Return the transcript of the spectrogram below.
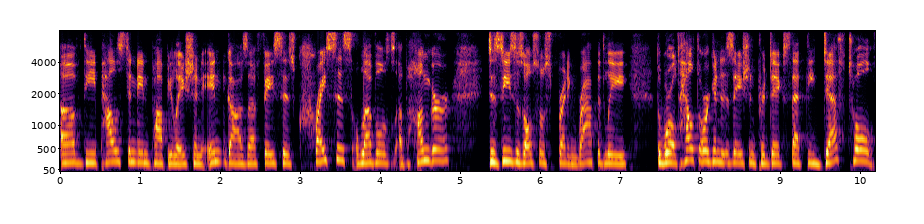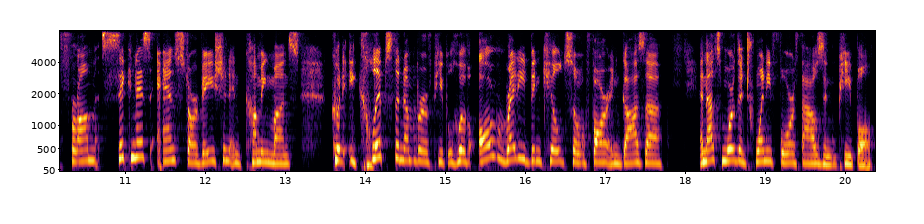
of the Palestinian population in Gaza faces crisis levels of hunger. Disease is also spreading rapidly. The World Health Organization predicts that the death toll from sickness and starvation in coming months could eclipse the number of people who have already been killed so far in Gaza and that's more than 24,000 people.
